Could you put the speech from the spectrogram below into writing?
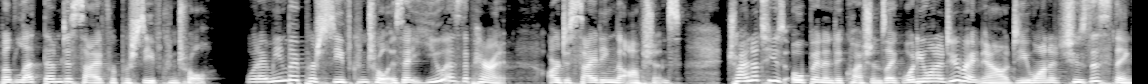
but let them decide for perceived control. What I mean by perceived control is that you as the parent are deciding the options. Try not to use open ended questions like, what do you want to do right now? Do you want to choose this thing?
